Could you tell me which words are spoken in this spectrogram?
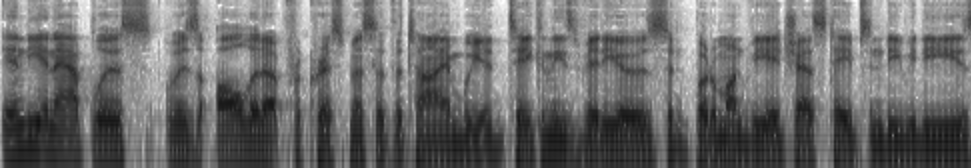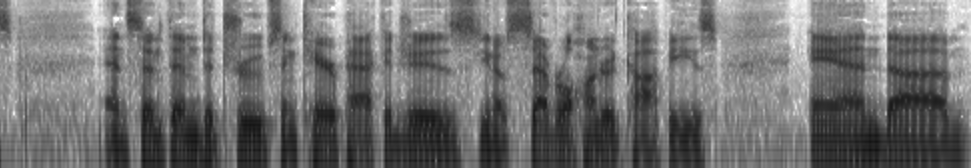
Indianapolis was all lit up for Christmas at the time. We had taken these videos and put them on VHS tapes and DVDs and sent them to troops and care packages. You know, several hundred copies and um,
